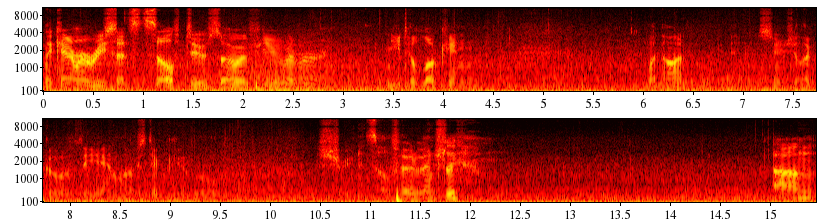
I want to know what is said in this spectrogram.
The camera resets itself too, so if you ever need to look and whatnot. As soon as you let go of the analog stick, it will straighten itself out eventually. Um,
